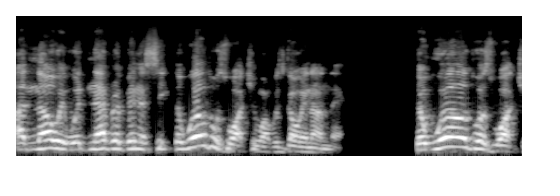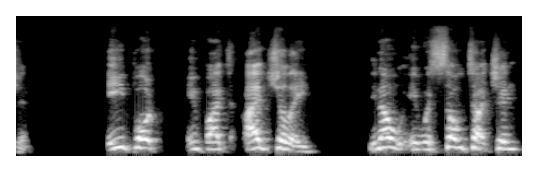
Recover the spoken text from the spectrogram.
And no, it would never have been a secret. The world was watching what was going on there. The world was watching. He put, in fact, actually, you know, it was so touching.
